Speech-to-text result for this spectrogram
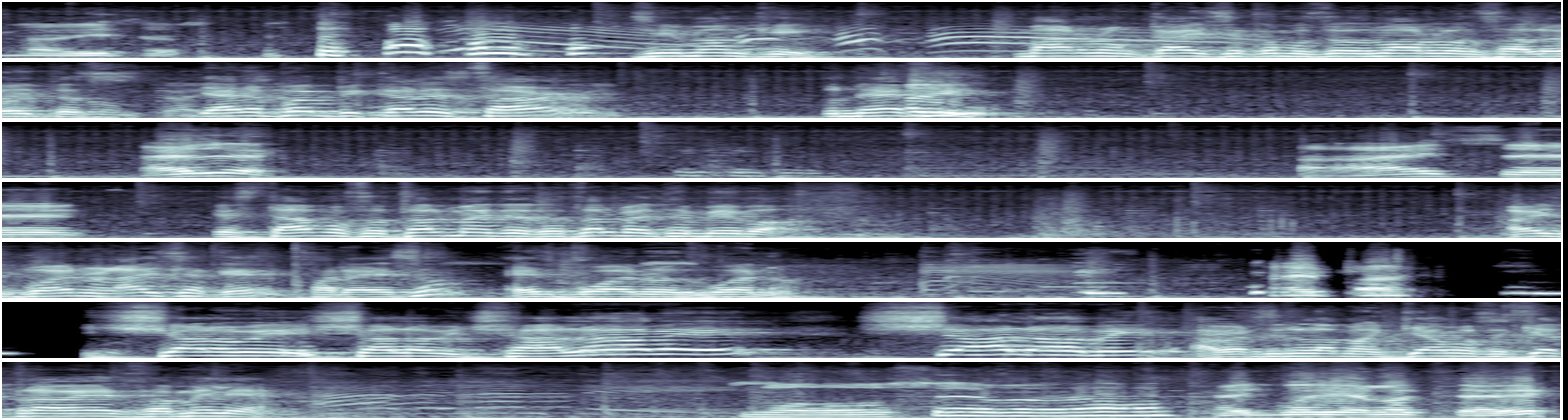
No avisas. Sí, Monkey. Marlon Kaiser, ¿cómo estás, Marlon? Saluditos. ¿Ya le pueden picar Star? ¿Tu nephew? Isaac. Isaac. Estamos totalmente, totalmente en vivo. Ay, es bueno el Isaac, ¿eh? Para eso, es bueno, es bueno. Ahí está. Y Shalobi, Shalobi, Shalobi, Shalobi. A ver si nos la manqueamos aquí otra vez, familia. No se va. Ahí voy a lo que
